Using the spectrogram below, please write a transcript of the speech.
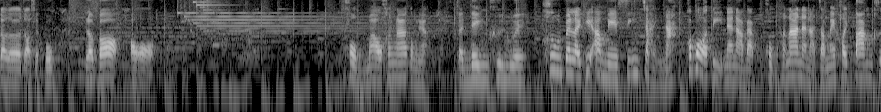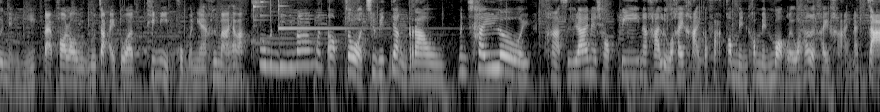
จอจอจอเสร็จปุ๊บ แล้วก็เอาออก ผมเมาข้างหน้าตรงเนี้ย จะเด้งขึ้นเว้ยคือมันเป็นอะไรที่ Amazing ใจนะ เพราะปกติแนนนะแบบผมข้างหน้าแนนนะจะไม่ค่อยตั้งขึ้นอย่างนี้ แต่พอเรารู้จักไอตัวที่หนีบผมอันเนี้ยขึ้นมาใช่ไหมคือมันดีมากมันตอบโจทย์ชีวิตอย่างเรา มันใช่เลย หาซื้อได้ในช้อปปีนะคะ หรือว่าใครขายก็ฝากคอมเมนต์คอมเมนต์บอกเลยว่าถ้าเกิดใครขายนะจ๊ะ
